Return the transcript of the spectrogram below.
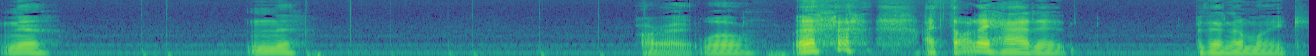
Nah. Nah. All right. Well, I thought I had it, but then I'm like,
